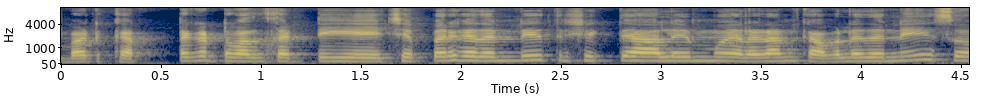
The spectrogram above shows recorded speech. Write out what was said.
బట్ కరెక్ట్గా ట్వెల్వ్ థర్టీ చెప్పారు కదండి త్రిశక్తి ఆలయం వెళ్ళడానికి అవ్వలేదని. సో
